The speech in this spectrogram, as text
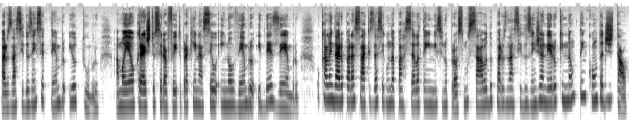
para os nascidos em setembro e outubro. Amanhã o crédito será feito para quem nasceu em novembro e dezembro. O calendário para saques da segunda parcela tem início no próximo sábado para os nascidos em janeiro que não têm conta digital.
